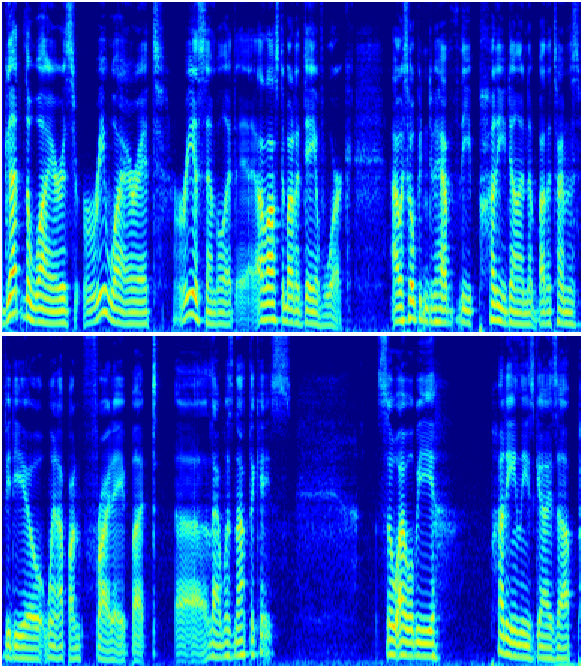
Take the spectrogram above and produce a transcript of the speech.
gut the wires, rewire it, reassemble it. I lost about a day of work. I was hoping to have the putty done by the time this video went up on Friday, but uh, that was not the case. So I will be puttying these guys up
